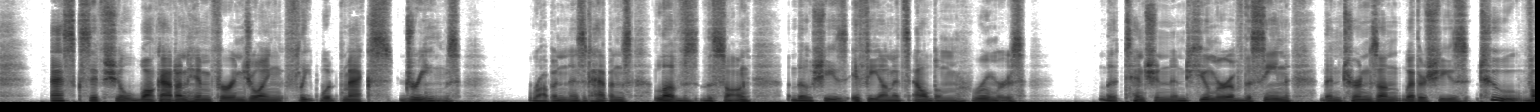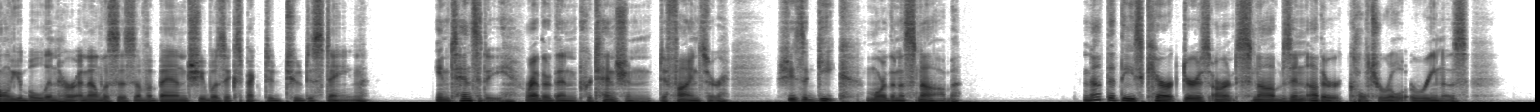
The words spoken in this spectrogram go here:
asks if she'll walk out on him for enjoying Fleetwood Mac's Dreams. Robin, as it happens, loves the song, though she's iffy on its album, Rumors. The tension and humor of the scene then turns on whether she's too voluble in her analysis of a band she was expected to disdain. Intensity, rather than pretension, defines her. She's a geek more than a snob. Not that these characters aren't snobs in other cultural arenas.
